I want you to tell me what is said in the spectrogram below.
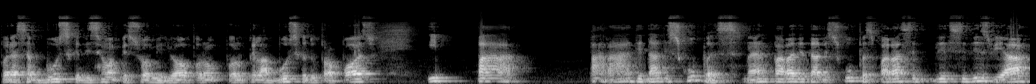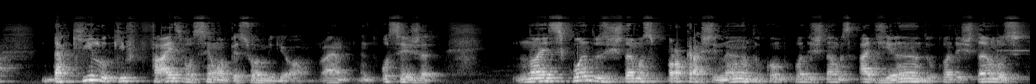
por essa busca de ser uma pessoa melhor, por, por pela busca do propósito e para parar de dar desculpas, né? Parar de dar desculpas, parar de se desviar daquilo que faz você uma pessoa melhor, né? Ou seja, nós quando estamos procrastinando, quando estamos adiando, quando estamos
